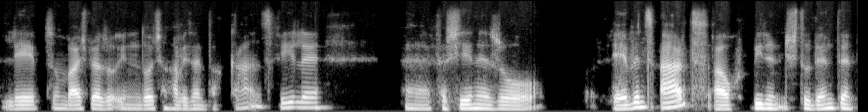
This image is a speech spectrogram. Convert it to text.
lebt zum Beispiel. Also in Deutschland habe ich einfach ganz viele äh, verschiedene so Lebensart, auch binnen Studenten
